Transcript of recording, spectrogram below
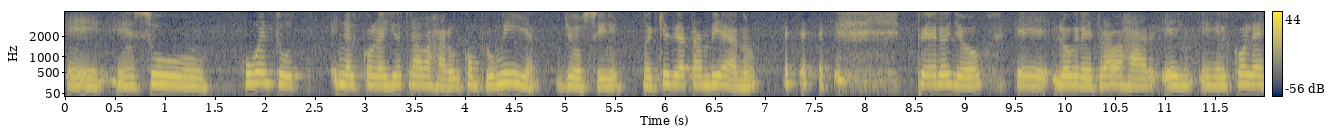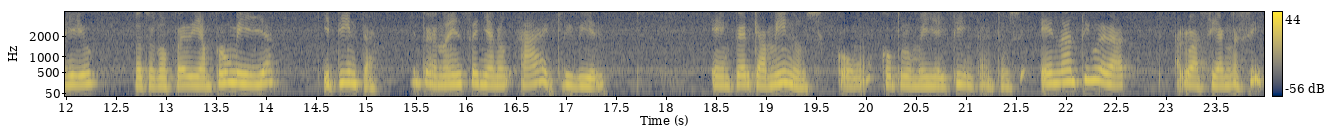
eh, en su juventud en el colegio trabajaron con plumilla. Yo sí, no es que sea tan vieja, ¿no? pero yo eh, logré trabajar en, el colegio, nosotros nos pedían plumilla y tinta, entonces nos enseñaron a escribir en pergaminos con, con plumilla y tinta, entonces en la antigüedad lo hacían así,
